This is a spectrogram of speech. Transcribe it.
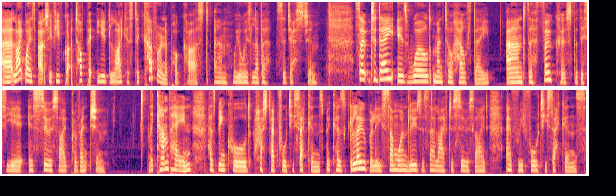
Uh, likewise, actually, if you've got a topic you'd like us to cover in a podcast, um, we always love a suggestion. So, today is World Mental Health Day, and the focus for this year is suicide prevention. The campaign has been called hashtag 40 seconds because globally someone loses their life to suicide every 40 seconds.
